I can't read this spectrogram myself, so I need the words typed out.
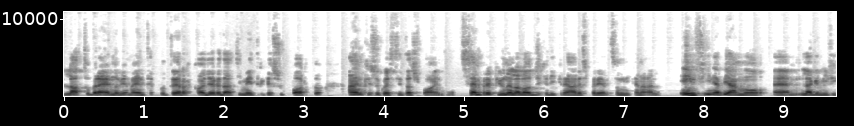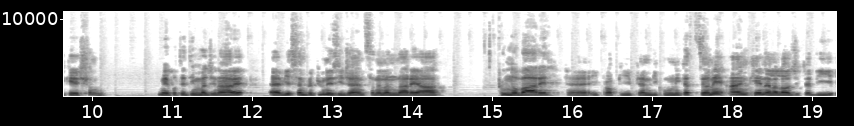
lato brand ovviamente poter raccogliere dati, metriche e supporto anche su questi touch point, sempre più nella logica di creare esperienza omnicanale. E infine abbiamo eh, la gamification, come potete immaginare eh, vi è sempre più un'esigenza nell'andare a innovare eh, i propri piani di comunicazione anche nella logica di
